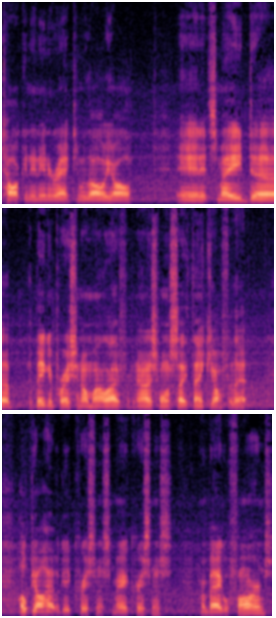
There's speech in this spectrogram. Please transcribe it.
talking and interacting with all y'all. And it's made uh, a big impression on my life. And I just want to say thank y'all for that. Hope y'all have a good Christmas. Merry Christmas from Bagwell Farms.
